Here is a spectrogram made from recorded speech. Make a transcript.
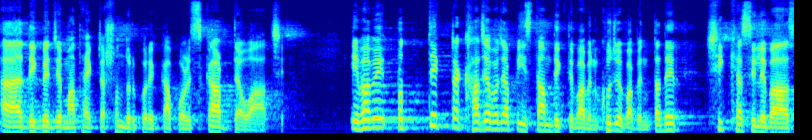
আহ, দেখবেন যে মাথায় একটা সুন্দর করে কাপড় স্কার্ফ দেওয়া আছে। এভাবে প্রত্যেকটা খাজা বাজা আপনি ইসলাম দেখতে পাবেন, খুঁজে পাবেন। তাদের শিক্ষা সিলেবাস,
